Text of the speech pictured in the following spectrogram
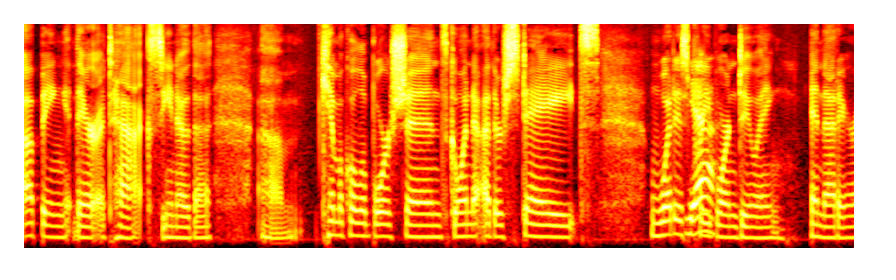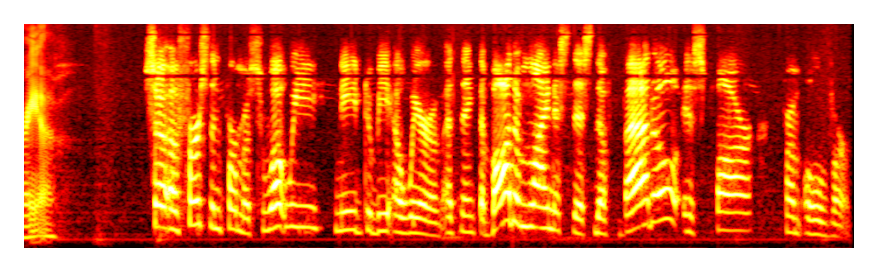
upping their attacks? You know, the um, chemical abortions, going to other states. What is Yeah. preborn doing in that area? So, uh, first and foremost, what we need to be aware of, I think the bottom line is this the battle is far from over.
